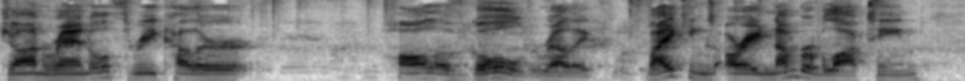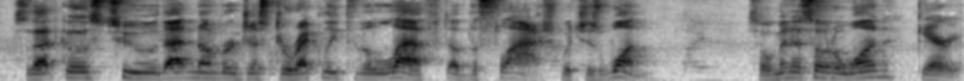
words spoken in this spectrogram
John Randle, three color Hall of Gold relic. Vikings are a number block team, so that goes to that number just directly to the left of the slash, which is 1. So Minnesota 1, Gary.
